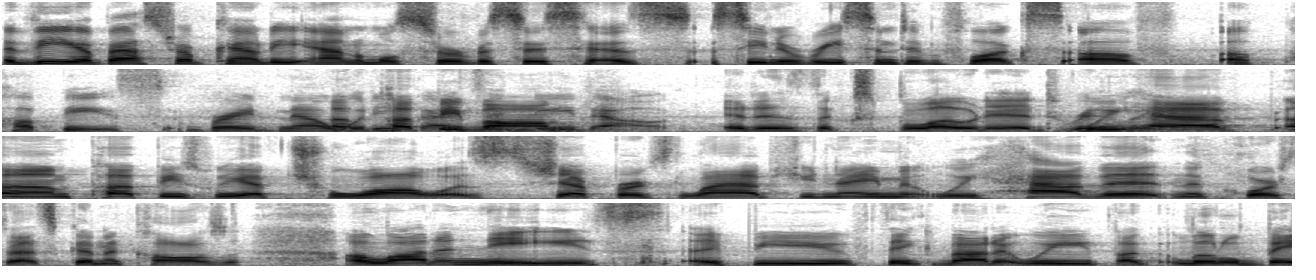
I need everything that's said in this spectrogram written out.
The uh, Bastrop County Animal Services has seen a recent influx of, of puppies right now. a what do you guys bomb. need out? It has exploded. Really? We have um, puppies, we have chihuahuas, shepherds, labs, you name it, we have it. And of course, that's going to cause a lot of needs. If you think about it, we like little babies,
